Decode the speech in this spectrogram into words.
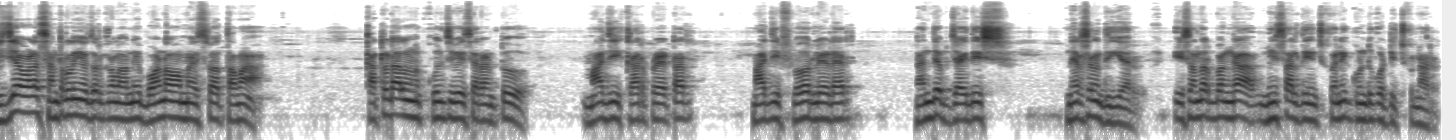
విజయవాడ సెంట్రల్ నియోజకవర్గంలోని బోండవమేశ్వర తమ కట్టడాలను కూల్చివేశారంటూ మాజీ కార్పొరేటర్ మాజీ ఫ్లోర్ లీడర్ నందెప్ జగదీష్ నిరసన దిగారు. ఈ సందర్భంగా మీసాలు తీయించుకొని గుండు కొట్టించుకున్నారు.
